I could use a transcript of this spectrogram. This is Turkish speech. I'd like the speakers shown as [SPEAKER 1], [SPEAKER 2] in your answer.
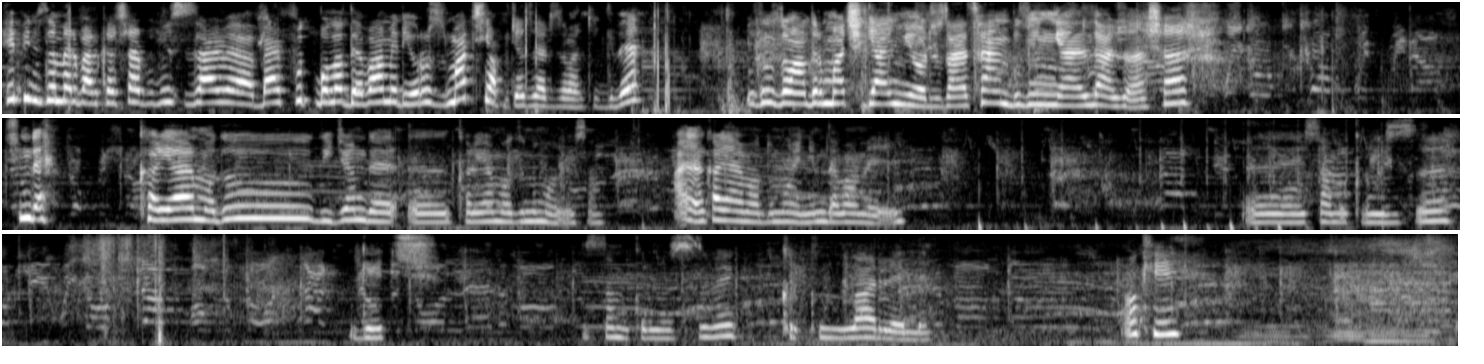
[SPEAKER 1] Hepinize merhaba arkadaşlar. Bugün sizlerle beraber futbola devam ediyoruz. Maç yapacağız her zamanki gibi. Uzun zamandır maç gelmiyordu zaten. Bugün geldi arkadaşlar. Şimdi kariyer modu diyeceğim de e, kariyer modunu mu oynasam? Aynen kariyer modunu oynayayım. Devam edelim. E, İstanbul Kırmızısı. Geç. İstanbul Kırmızısı ve Kırklar Reli. Okey.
